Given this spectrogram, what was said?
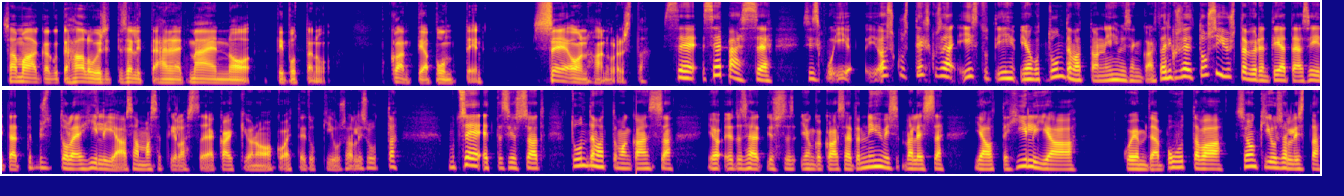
samaan aikaan, kun te haluaisitte selittää hänelle, että mä en oo tiputtanut kanttia punttiin. Se on hanurista. Se, sepä se. Siis kun joskus, tiedätkö, kun sä istut jonkun tuntemattoman ihmisen kanssa, tai niin kun sä tosi ystävyyden tietää siitä, että pystyt olemaan hiljaa samassa tilassa ja kaikki on ok, ettei tule kiusallisuutta. Mutta se, että jos sä oot tuntemattoman kanssa, jo- jota sä, jos sä, jonka kanssa sä et ole ihmisvälissä ja ootte hiljaa, kun ei ole mitään puhuttavaa, se on kiusallista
